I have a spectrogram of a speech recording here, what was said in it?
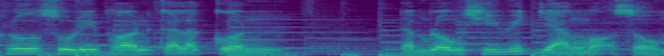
ครูสุริพรกลกลดำรงชีวิตอย่างเหมาะสม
